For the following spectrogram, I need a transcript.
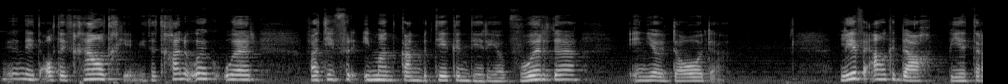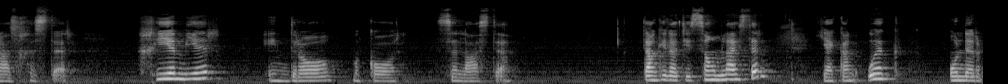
nie net altyd geld gee nie. Dit gaan ook oor wat jy vir iemand kan beteken deur jou woorde en jou dade. Leef elke dag beter as gister. Gee meer en dra mekaar se laste. Dankie dat jy saam luister. Jy kan ook onder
